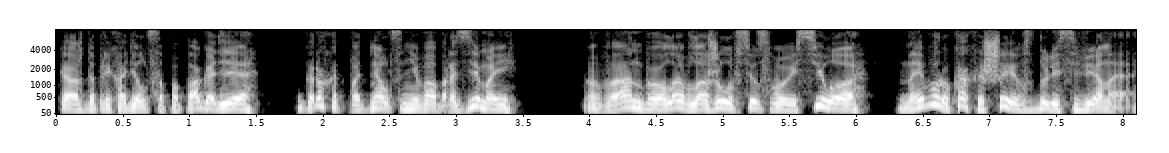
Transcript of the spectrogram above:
Каждый приходился по пагоде, грохот поднялся невообразимый. Ван Буэлэ вложил всю свою силу, на его руках и шее вздулись вены.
